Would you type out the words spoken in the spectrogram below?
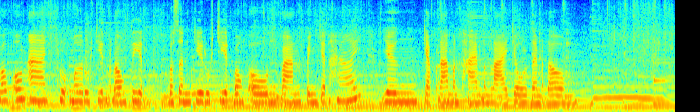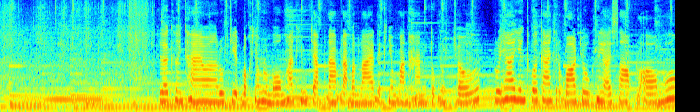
បងប្អូនអាចភ្លក់មើលរសជាតិម្ដងទៀត បើសិនជារសជាតិបងប្អូនបានពេញចិត្តហើយ យើងចាប់ផ្ដើមបន្ថែមបន្លែចូលតែម្ដងឥឡូវឃើញថារសជាតិរបស់ខ្ញុំល្មមហើយខ្ញុំចាប់ផ្ដើមដាក់បន្លែដែលខ្ញុំបានហាន់ទុកនោះចូលរួចហើយយើងធ្វើការច្របល់ចូលគ្នាឲ្យសព្វល្អមក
